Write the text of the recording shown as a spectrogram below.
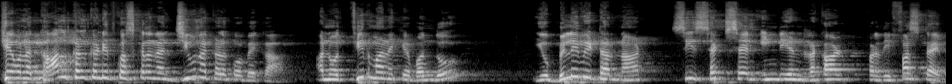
ಕೇವಲ ಕಾಲು ಕಳ್ಕೊಂಡಿದ್ದಕ್ಕೋಸ್ಕರ ನಾನು ಜೀವನ ಕಳ್ಕೋಬೇಕಾ ಅನ್ನೋ ತೀರ್ಮಾನಕ್ಕೆ ಬಂದು you believe it or not she sets an Indian record for the first time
